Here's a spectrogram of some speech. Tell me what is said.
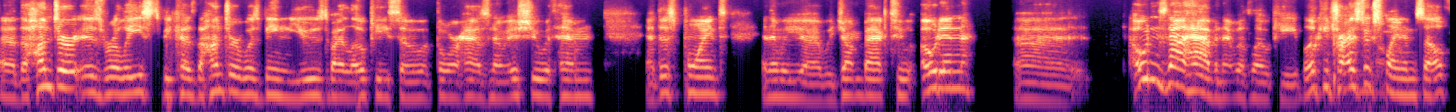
Uh, the hunter is released because the hunter was being used by Loki, so Thor has no issue with him at this point. And then we uh, we jump back to Odin. Uh, Odin's not having it with Loki. Loki tries to explain himself,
